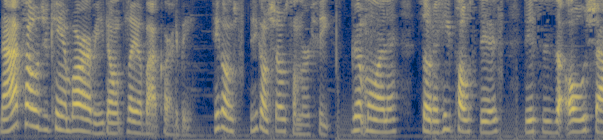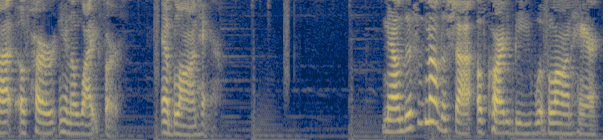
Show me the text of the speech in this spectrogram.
Now I told you Ken Barbie don't play about Cardi B. He gonna he gonna show some receipts. Good morning. So then he posts this. This is an old shot of her in a white fur and blonde hair. Now this is another shot of Cardi B with blonde hair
